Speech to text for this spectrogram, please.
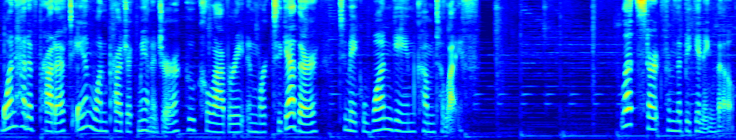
one head of product, and one project manager who collaborate and work together to make one game come to life. Let's start from the beginning though.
